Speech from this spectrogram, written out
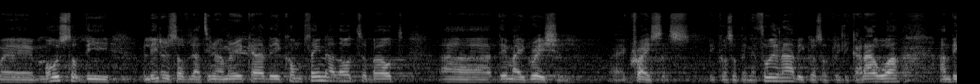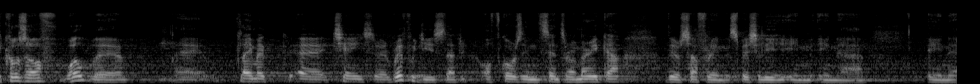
uh, most of the leaders of Latin America, they complain a lot about uh, the migration uh, crisis because of Venezuela, because of Nicaragua, and because of, well, uh, climate uh, change refugees that, of course, in Central America, they're suffering, especially in, in, in,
